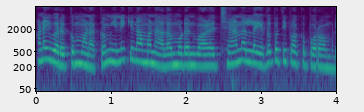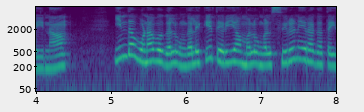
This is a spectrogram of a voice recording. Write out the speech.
அனைவருக்கும் வணக்கம். இன்னைக்கு நம்ம நலமுடன் வாழ சேனல்ல எதை பத்தி பார்க்க போறோம் அப்படின்னா இந்த உணவுகள் உங்களுக்கே தெரியாமல் உங்கள் சிறுநீரகத்தை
